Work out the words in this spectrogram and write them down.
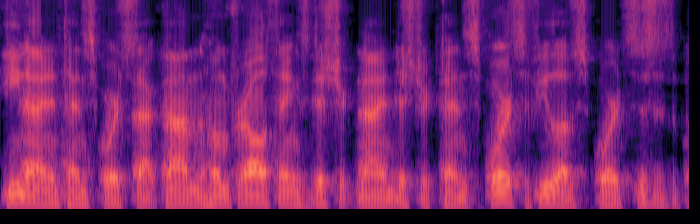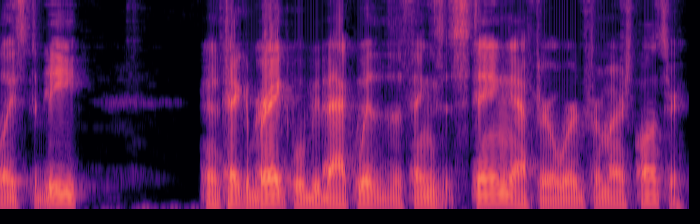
D9 and 10 sports.com, the home for all things District 9, District 10 sports. If you love sports, this is the place to be. We're Going to take a break. We'll be back with the things that sting after a word from our sponsor.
